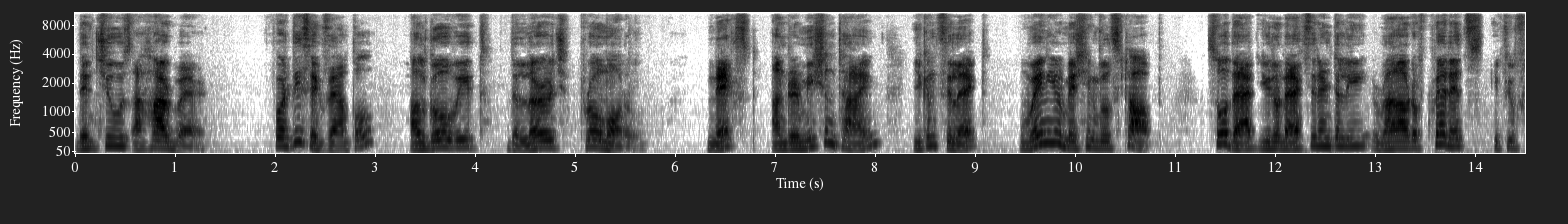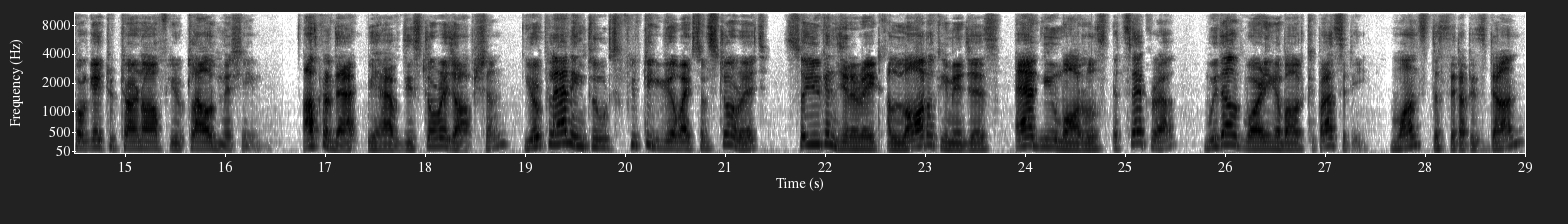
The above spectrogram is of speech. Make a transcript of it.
then choose a hardware. For this example, I'll go with the Large Pro model. Next, under mission time, you can select when your machine will stop so that you don't accidentally run out of credits if you forget to turn off your cloud machine. After that, we have the storage option. Your plan includes 50 gigabytes of storage, so you can generate a lot of images, add new models, etc. without worrying about capacity. Once the setup is done,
